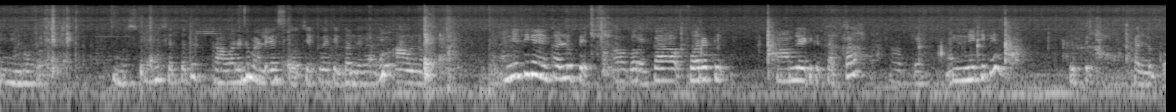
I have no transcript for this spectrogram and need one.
ఇది ఇంకొక సరిపోతే కావాలంటే మళ్ళీ వేసుకోవచ్చు. ఎక్కువైతే ఇబ్బంది కానీ అవును. అన్నిటికీ నేను కళ్ళు ఉప్పే ఓకే. ఒక్క పొరటు ఆమ్లెట్కి తప్ప ఓకే. అన్నిటికీ ఉప్పే. కల్లుపు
